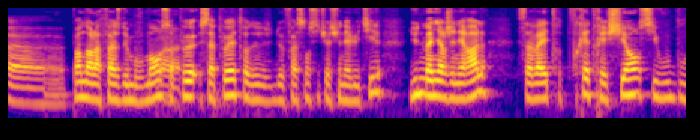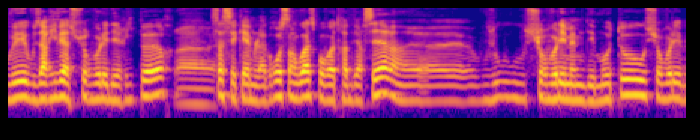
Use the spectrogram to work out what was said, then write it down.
euh, pendant la phase de mouvement. Ça, peut, ça peut être de, façon situationnelle utile. D'une manière générale, ça va être très très chiant si vous pouvez vous arriver à survoler des Reapers. Ça, c'est quand même la grosse angoisse pour votre adversaire. Euh, vous, survolez même des motos, ou survoler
